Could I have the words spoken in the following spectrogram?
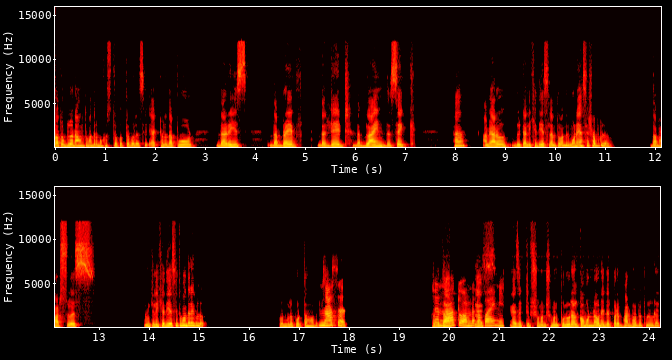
কতগুলো নাউন তোমাদের মুখস্থ করতে বলেছি? একটা হলো the poor the rich the brave the dead the blind the sick হ্যাঁ? আমি আরও দুইটা লিখে দিয়েছিলাম তোমাদের। মনে আছে সবগুলো? দ্য ভার্সুয়াস আমি কি লিখে দিয়েছি তোমাদের এগুলো? কোনগুলো পড়তে হবে? না স্যার তাহলে না দা তো আমরা তো পাইনি। অ্যাজেক্টিভ সমান সমান প্লুরাল কমন নাউন এদের পরে ভার্ব হবে প্লুরাল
